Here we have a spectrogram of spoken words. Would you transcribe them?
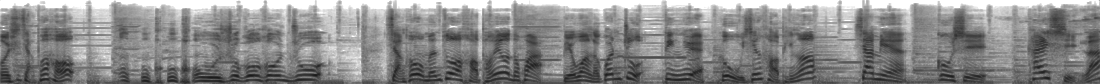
我是小泼猴。嗯嗯嗯，我是哼哼猪。想和我们做好朋友的话，别忘了关注、订阅和五星好评哦。下面故事开始了。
